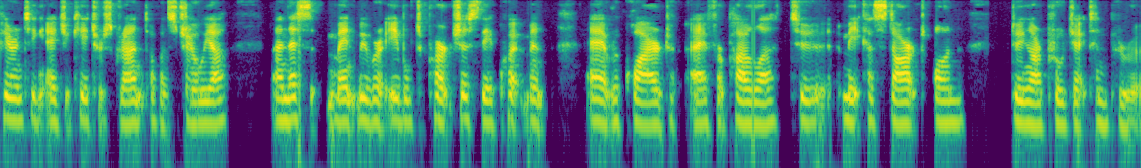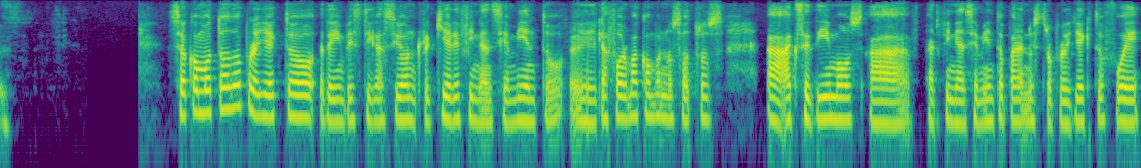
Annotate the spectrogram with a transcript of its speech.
parenting educators grant of Australia. And this meant we were able to purchase the equipment uh, required uh, for Paula to make a start on doing our project in Peru. So, como todo proyecto de investigación requiere financiamiento, eh, la forma como nosotros uh, accedimos a, al financiamiento para nuestro proyecto fue,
